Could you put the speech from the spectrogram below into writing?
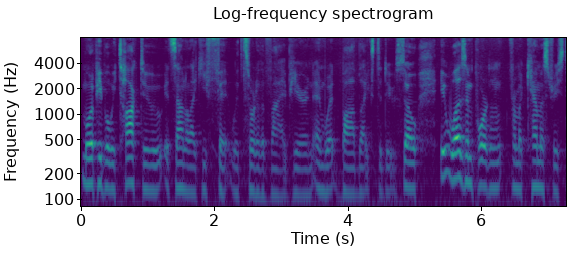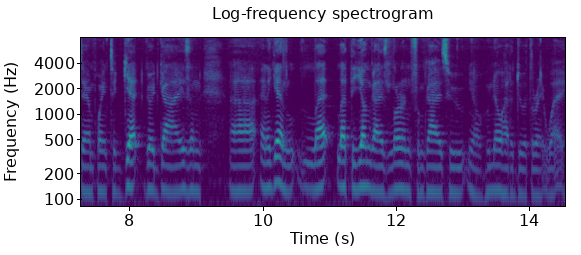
more people we talked to, it sounded like he fit with sort of the vibe here and, and what Bob likes to do. So it was important from a chemistry standpoint to get good guys and uh, and again let let the young guys learn from guys who you know who know how to do it the right way.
